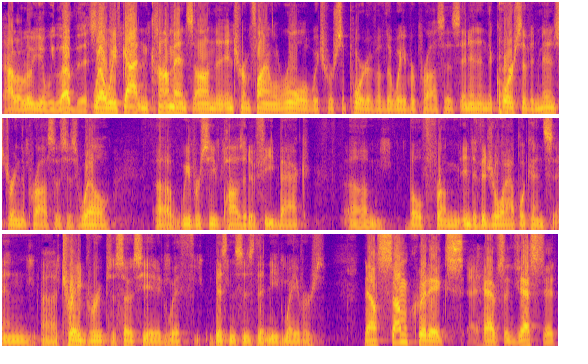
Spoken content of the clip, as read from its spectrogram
hallelujah, we love this. well, we've gotten comments on the interim final rule, which were supportive of the waiver process, and in the course of administering the process as well, uh, we've received positive feedback, um, both from individual applicants and uh, trade groups associated with businesses that need waivers. Now, some critics have suggested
